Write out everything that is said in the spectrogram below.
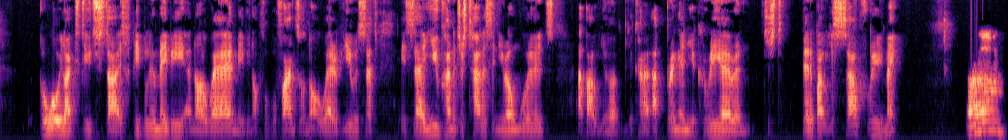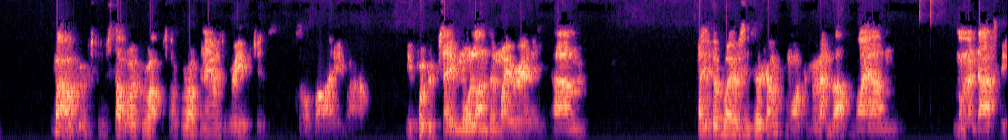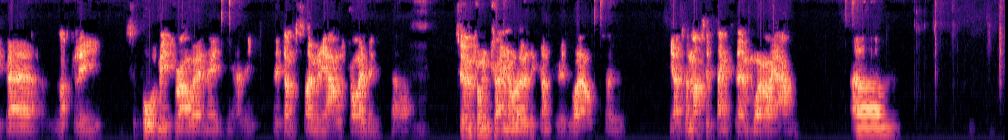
but what we like to do to start is for people who maybe are not aware, maybe not football fans or not aware of you as such, is uh, you kind of just tell us in your own words about your your kind of upbringing, your career, and just a bit about yourself, really, mate. Um, well, I'll start where I grew up. So I grew up in Aylesbury, which is sort of by well, you'd probably say more London way, really. Um, played football since I was young, from what I can remember. My um, mum and dad, to be fair, luckily supported me throughout it, and they, you know, they, they've done so many hours driving. Uh, to and from training all over the country as well. So, yeah, it's a massive thanks to them where I am. Um,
